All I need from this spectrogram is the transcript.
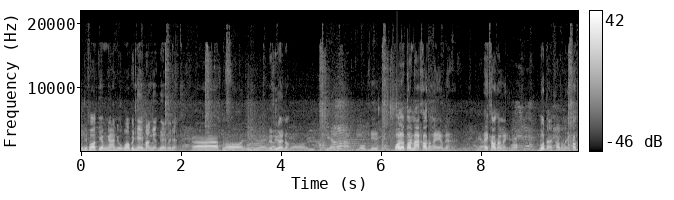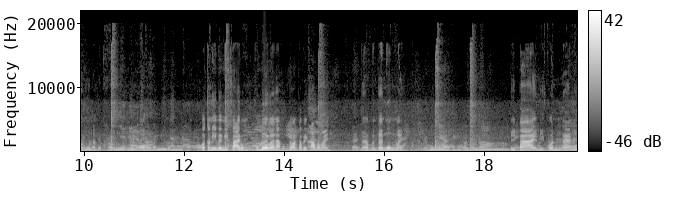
ันนี้พ่อเตรียมงานอยู่พ่อเป็นไงบ้างเนี่ยเหนื่อยไหมเนี่ย ครับก็เรื่อยๆเรื่อยๆเนอะ รอเคลียร์สถานที่โอเคพ่อแล้วตอนมาเข้าทางไหนครับเนี่ยเนี่ยให้เข้าทางไหนพ่อรถอะเข้าทางไหนเข้าทางนู้นมัอะนจะเข้านู่นนี่อ๋อ เข้าทางนู้นตรงนี้จะออกเพราะตรงนี้ไม่มีป้ายผมผมเลยมาแล้วนะ ผมย้อนกลับไปเข้ามาใหม่ใช่นะครับมันจะงงหน่อย เดี๋ยวพรุ่งนี้ถึงเขาจะมีมีป้ายมีคนอ่ามี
